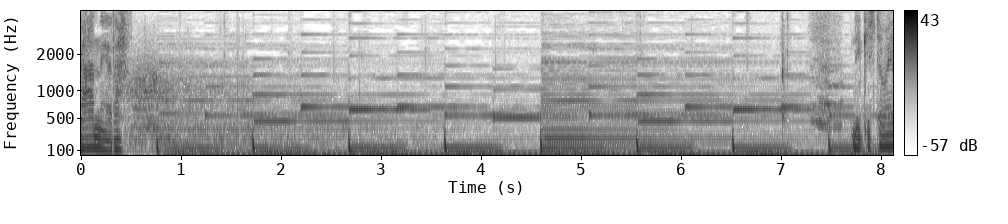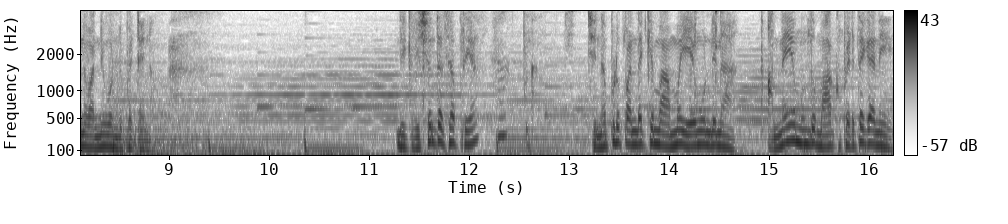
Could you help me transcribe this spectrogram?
రా నేరా నీకు ఇష్టమైనవన్నీ వండి పెట్టాను. నీకు విషయం తెలుసా ప్రియా? చిన్నప్పుడు పండక్కి మా అమ్మ ఏం వండినా అన్నయ్య ముందు మాకు పెడితే గాని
